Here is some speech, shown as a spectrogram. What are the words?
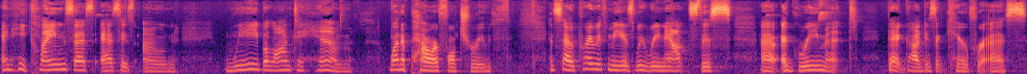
and He claims us as His own. We belong to Him. What a powerful truth. And so pray with me as we renounce this uh, agreement that God doesn't care for us.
